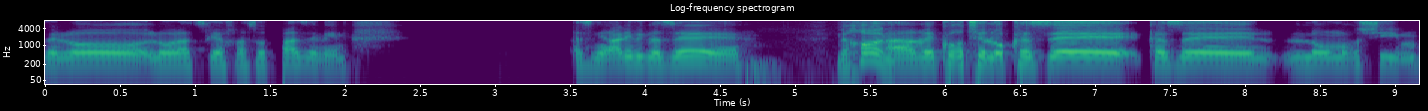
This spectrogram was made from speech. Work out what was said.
ולא לא להצליח לעשות פאזלים. אז נראה לי בגלל זה נכון, הרקורד שלו כזה, כזה לא מרשים.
